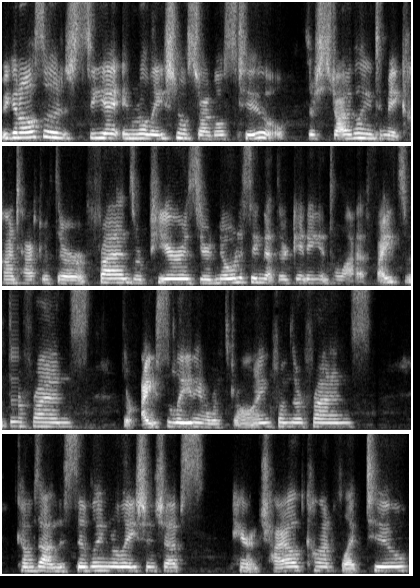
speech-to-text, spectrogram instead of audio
We can also see it in relational struggles too. They're struggling to make contact with their friends or peers. You're noticing that they're getting into a lot of fights with their friends. They're isolating or withdrawing from their friends. Comes out in the sibling relationships, parent-child conflict too,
